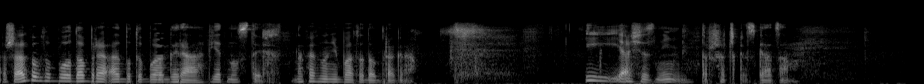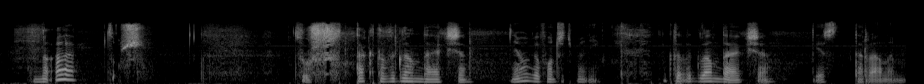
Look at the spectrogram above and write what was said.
że albo to było dobre, albo to była gra, w jedną z tych. Na pewno nie była to dobra gra. I ja się z nim troszeczkę zgadzam. No ale cóż. Cóż, tak to wygląda jak się... Nie mogę włączyć menu. Tak to wygląda jak się jest taranem.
